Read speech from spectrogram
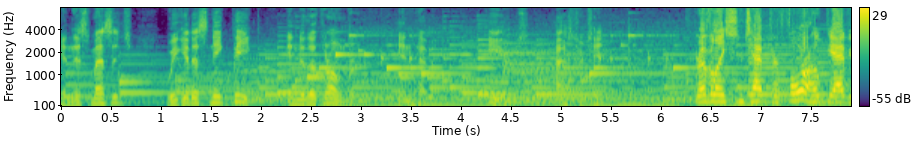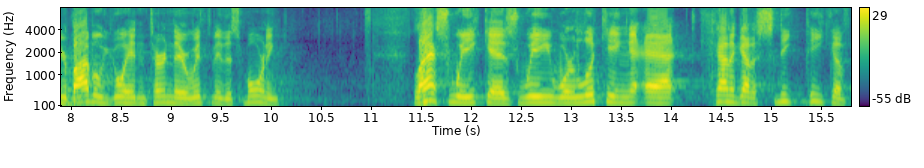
In this message, we get a sneak peek into the throne room in heaven. Here's Pastor Tim. Revelation chapter 4. I hope you have your Bible. You go ahead and turn there with me this morning. Last week, as we were looking at, kind of got a sneak peek of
